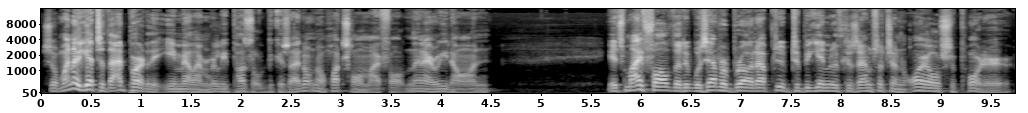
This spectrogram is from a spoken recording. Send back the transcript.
So when I get to that part of the email, I'm really puzzled because I don't know what's all my fault. And then I read on. It's my fault that it was ever brought up to, to begin with because I'm such an oil supporter.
